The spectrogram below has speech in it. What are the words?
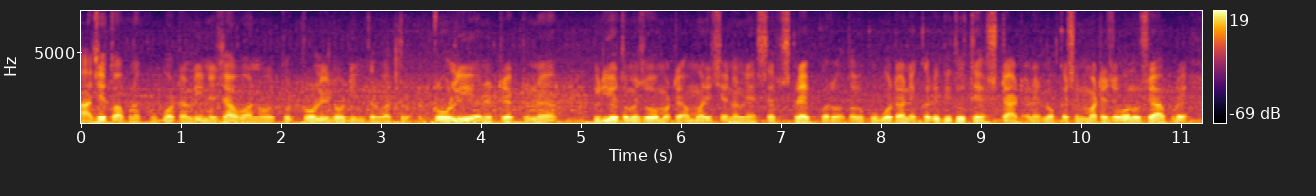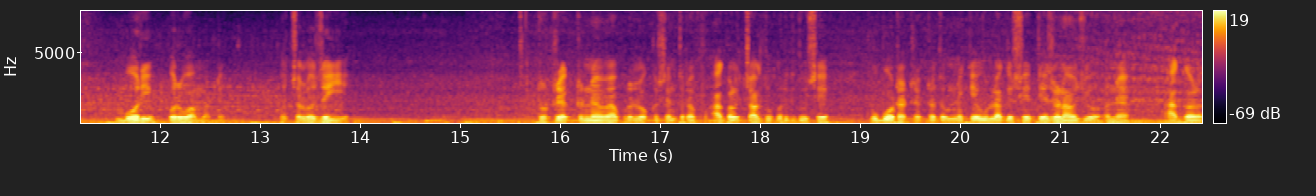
આજે તો આપણે કુબોટા લઈને જવાનું હતું ટ્રોલી લોડિંગ કરવા. તો ટ્રોલી અને ટ્રેક્ટરને વીડિયો તમે જોવા માટે અમારી ચેનલને સબસ્ક્રાઈબ કરો. તો હવે કુબોટાને કરી દીધું છે સ્ટાર્ટ અને લોકેશન માટે જવાનું છે આપણે બોરી ભરવા માટે. તો ચલો જઈએ. તો ટ્રેક્ટરને હવે આપણે લોકેશન તરફ આગળ ચાલતું કરી દીધું છે. કુબોટા ટ્રેક્ટર તમને કેવું લાગે છે તે જણાવજો અને આગળ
